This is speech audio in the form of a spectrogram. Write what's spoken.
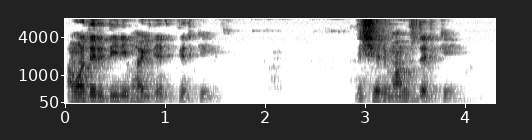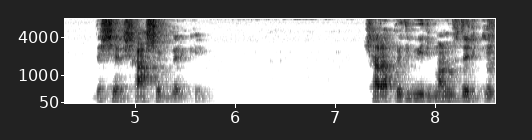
আমাদের দিনী ভাইদেরকে, দেশের মানুষদেরকে, দেশের শাসকদেরকে, সারা পৃথিবীর মানুষদেরকে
